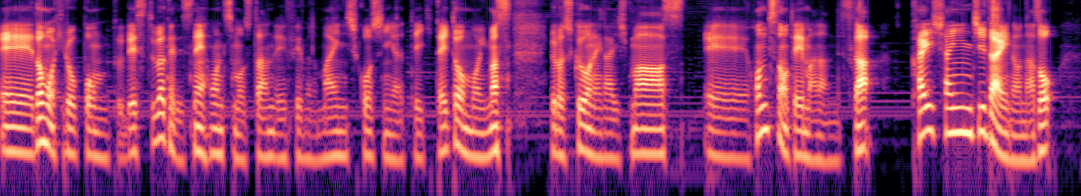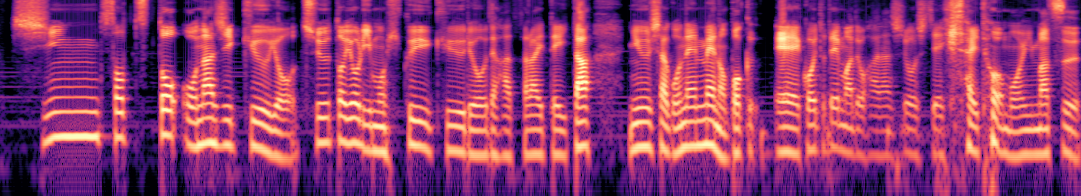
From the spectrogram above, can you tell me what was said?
えー、どうもヒロポンプです。というわけでですね、本日もスタンド FM の毎日更新やっていきたいと思います。よろしくお願いします。えー、本日のテーマなんですが、会社員時代の謎、新卒と同じ給与、中途よりも低い給料で働いていた入社5年目の僕、えー、こういったテーマでお話をしていきたいと思います。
